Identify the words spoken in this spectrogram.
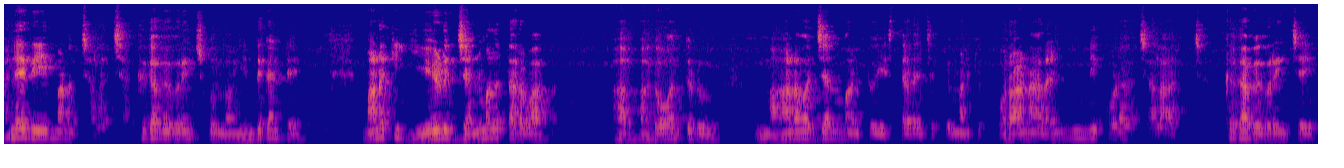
అనేది మనం చాలా చక్కగా వివరించుకుందాం. ఎందుకంటే, మనకి ఏడు జన్మల తర్వాత ఆ భగవంతుడు మానవ జన్మ అంటూ ఇస్తాడని చెప్పి మనకి పురాణాలన్నీ కూడా చాలా చక్కగా వివరించాయి.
